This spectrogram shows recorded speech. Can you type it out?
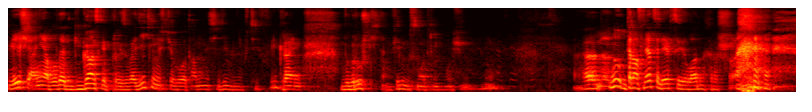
вещи, они обладают гигантской производительностью, вот, а мы сидим в них, играем в игрушки, там, фильмы смотрим, в общем. Ну, э, ну трансляция лекции, ладно, хорошо.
